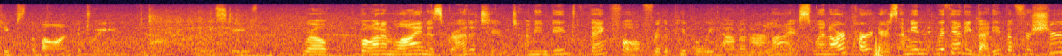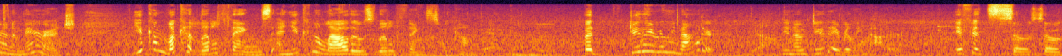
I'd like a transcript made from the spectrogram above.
keeps the bond between you and Steve? Well, bottom line is gratitude. I mean, being thankful for the people we have in our lives. When our partners, I mean, with anybody, but for sure in a marriage, you can look at little things and you can allow those little things to become big. Mm-hmm. But do they really matter? Yeah. You know, do they really matter? If it's So, so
